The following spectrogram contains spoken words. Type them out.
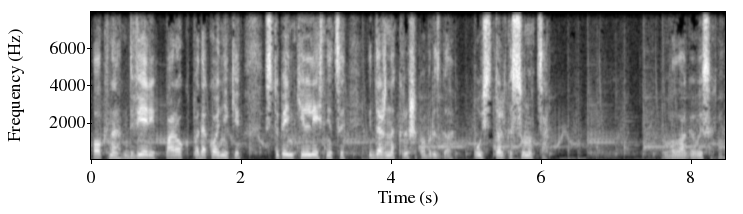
Окна, двери, порог, подоконники, ступеньки лестницы и даже на крыше побрызгала. Пусть только сунутся. Влага высохнет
